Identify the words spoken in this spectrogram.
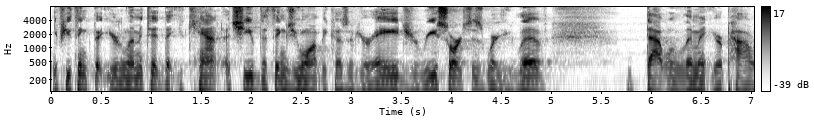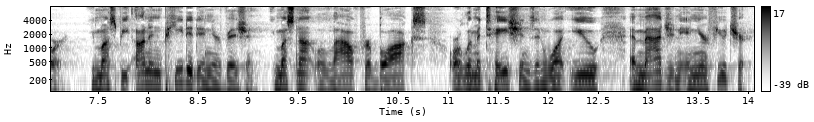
If you think that you're limited, that you can't achieve the things you want because of your age, your resources, where you live, that will limit your power. You must be unimpeded in your vision. You must not allow for blocks or limitations in what you imagine in your future.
